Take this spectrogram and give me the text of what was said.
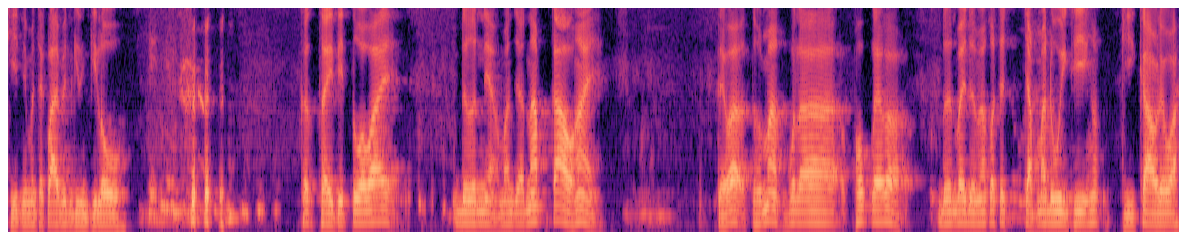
ขีดนี่มันจะกลายเป็นกินกิโล ก็ใส่ติดตัวไว้ เดินเนี่ย มันจะนับก้าวให้ แต่ว่าส่วนมากเวลาพกแล้วก็ เดินไปเดินมาก็จะจับมาดูอีกที กี่ก้าวแล้ววะ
